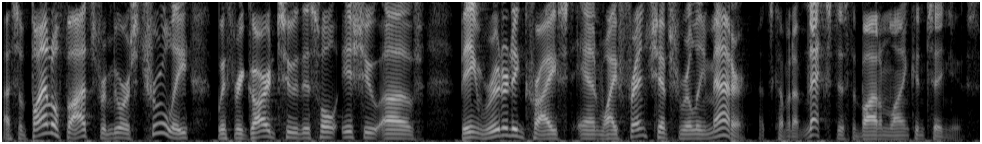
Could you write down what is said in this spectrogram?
uh, some final thoughts from yours truly with regard to this whole issue of being rooted in Christ and why friendships really matter. That's coming up next as the bottom line continues.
